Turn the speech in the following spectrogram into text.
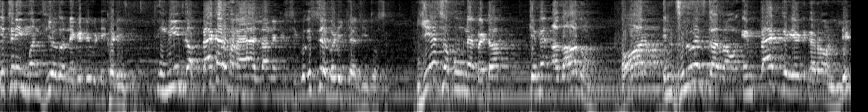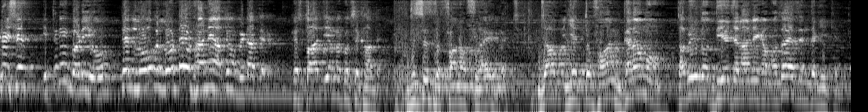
اتنی منفیت اور نیگیٹیوٹی کھڑی تھی۔ امید کا پیکر بنایا اللہ نے کسی کو، اس سے بڑی کیا جیت ہو سکتی۔ یہ سکون ہے بیٹا کہ میں آزاد ہوں۔ اور انفلوئنس کر رہا ہوں امپیکٹ کریٹ کر رہا ہوں. لیڈرشپ اتنی بڑی ہو کہ لوگ لوٹے اٹھانے آتے ہوں بیٹا تیرے کہ استاد جی ہمیں کچھ سکھا دیں. دس از دا فن آف لائف بچے. جب یہ طوفان گرم ہو، تبھی تو دیے جلانے کا مزہ ہے زندگی کے اندر.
